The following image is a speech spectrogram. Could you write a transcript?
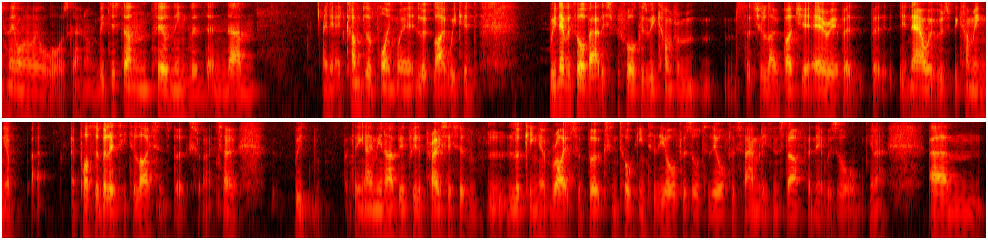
I think what was going on. We'd just done Field in England, and um, and it had come to a point where it looked like we could. We never thought about this before because we come from such a low budget area, but but it, now it was becoming a, a possibility to license books, right? So we. I think Amy and I have been through the process of looking at rights for books and talking to the authors or to the authors' families and stuff, and it was all you know. Um,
